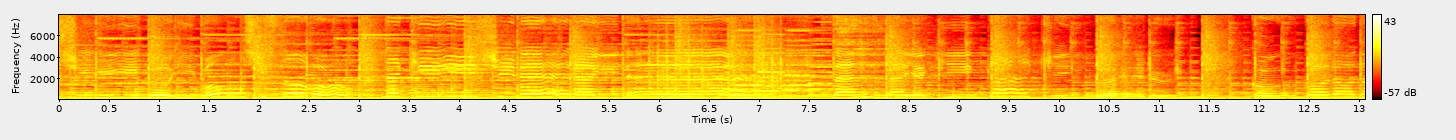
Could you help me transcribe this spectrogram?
しい恋をしそう泣きしめないで。ささやきが聞こえる。心の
